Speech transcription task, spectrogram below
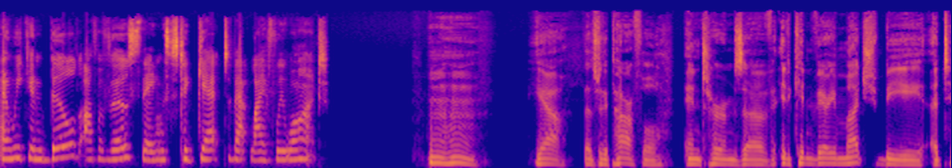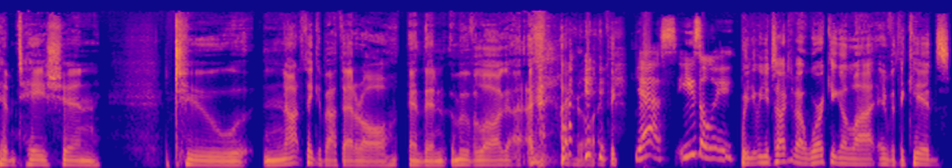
And we can build off of those things to get to that life we want. Hmm. Yeah, that's really powerful in terms of it can very much be a temptation to not think about that at all and then move along. I, I know, I think yes, easily. When you, when you, talked about working a lot and with the kids,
